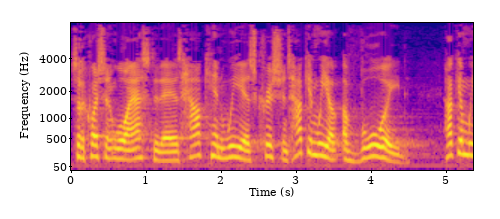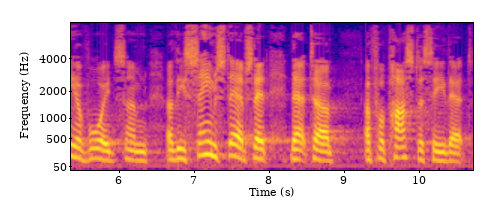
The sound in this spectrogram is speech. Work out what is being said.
So the question we'll ask today is how can we as Christians, how can we avoid, how can we avoid some of these same steps that, that, uh, of apostasy that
